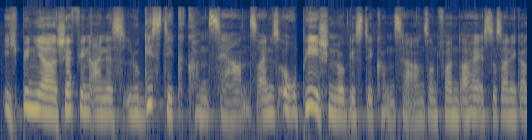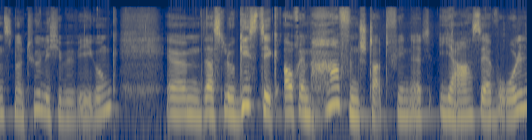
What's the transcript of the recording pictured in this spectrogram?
Ich bin ja Chefin eines Logistikkonzerns, eines europäischen Logistikkonzerns und von daher ist das eine ganz natürliche Bewegung. Ähm, dass Logistik auch im Hafen stattfindet, ja, sehr wohl.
